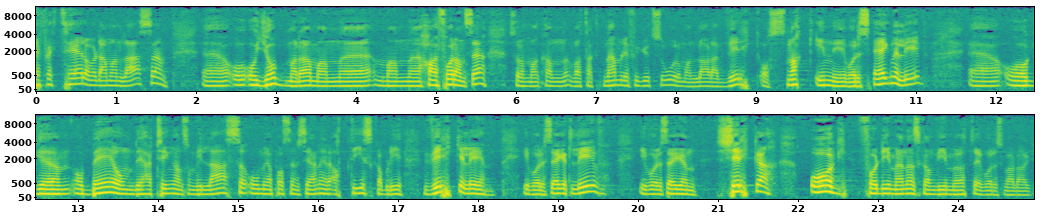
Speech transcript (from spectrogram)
reflektere over det man leser, og, og jobbe med det man, man, har foran seg, sånn at man kan være takknemlig for Guds ord, og man lar det virke og snakke inn i vårt egne liv. Eh, og, eh, og, be om de her tingene som vi leser om i Apostelens gjerninger, at de skal bli virkelig i vårt eget liv, i vår egen kirke og for de menneskene vi møter i vår hverdag.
